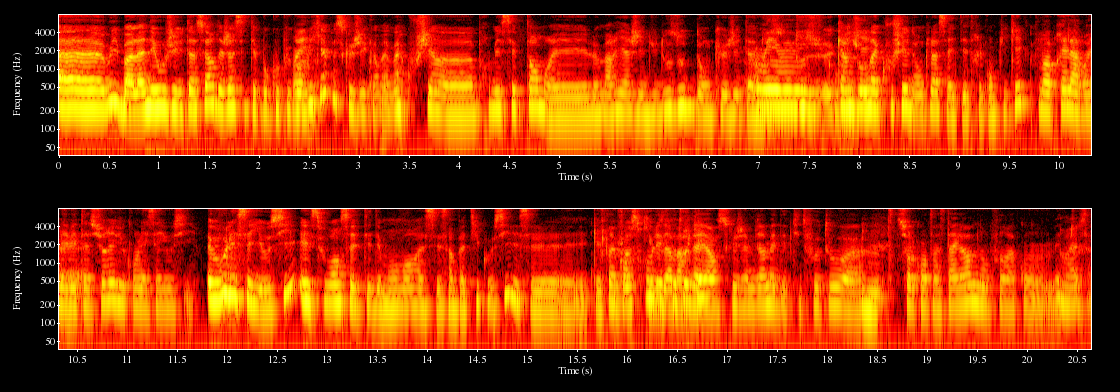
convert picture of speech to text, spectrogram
Euh, oui, bah l'année où j'ai eu ta sœur, déjà c'était beaucoup plus Oui. compliqué parce que j'ai quand même accouché un 1er septembre et le mariage est du 12 août, donc euh, j'étais à 12, Oui, oui, oui, 12, c'est 15 compliqué. jours d'accoucher, donc là ça a été très compliqué. Bon, après, la relève est assurée vu qu'on l'essaye aussi. Et vous l'essayez aussi, et souvent ça a été des moments assez sympathiques aussi, et c'est quelque chose se qui trouve les vous a photos d'ailleurs, parce que j'aime bien mettre des petites photos euh, Mm. sur le compte Instagram, donc faudra qu'on mette Ouais. tout ça.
